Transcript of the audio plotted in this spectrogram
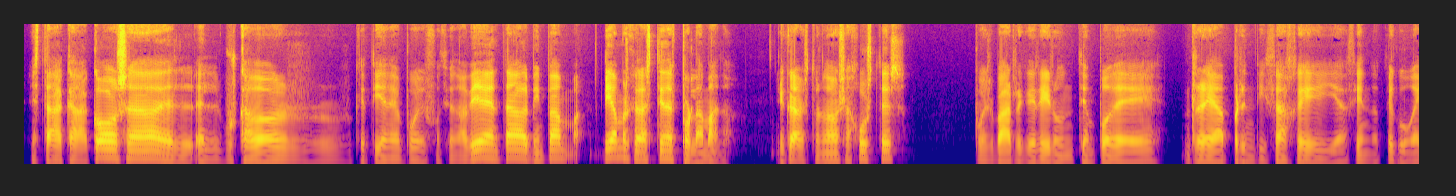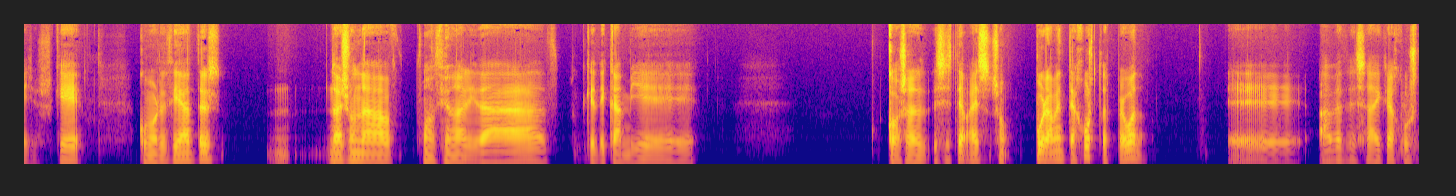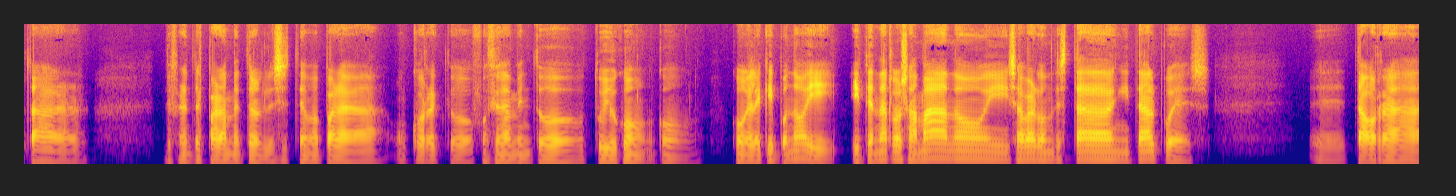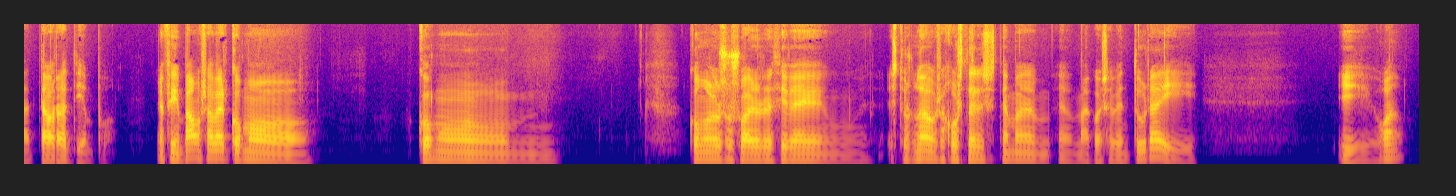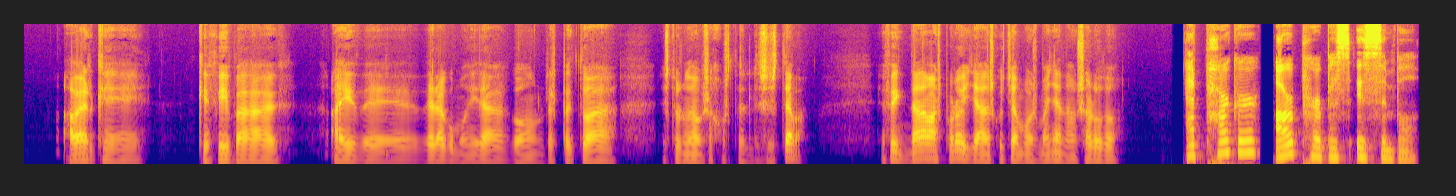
está cada cosa, el, buscador que tiene pues funciona bien, tal, pim pam, digamos que las tienes por la mano. Y claro, estos nuevos ajustes pues va a requerir un tiempo de reaprendizaje y haciéndote con ellos, que como os decía antes, no es una funcionalidad que te cambie cosas del sistema, es, son puramente ajustes, pero bueno, eh, a veces hay que ajustar diferentes parámetros del sistema para un correcto funcionamiento tuyo con, con, el equipo, ¿no? Y, y, tenerlos a mano y saber dónde están y tal, pues eh, te, ahorra, te ahorra tiempo. En fin, vamos a ver cómo, cómo, cómo los usuarios reciben estos nuevos ajustes del sistema en, macOS Ventura y, y bueno, a ver qué, qué feedback hay de, de, la comunidad con respecto a estos nuevos ajustes del sistema. En fin, nada más por hoy, ya nos escuchamos mañana. Un saludo. At Parker, simple.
